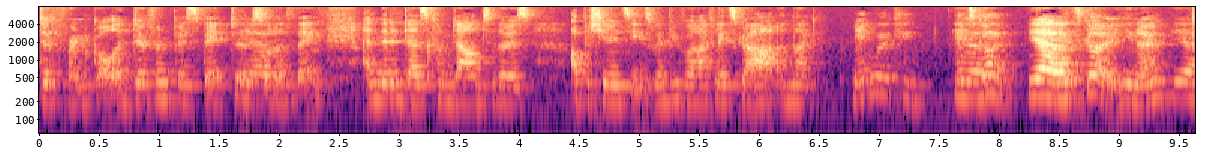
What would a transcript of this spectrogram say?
different goal, a different perspective Yeah. sort of thing. And then it does come down to those opportunities when people are like, let's go out. I'm like, networking. Let's Yeah. go. Yeah. Let's go, you know? yeah.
